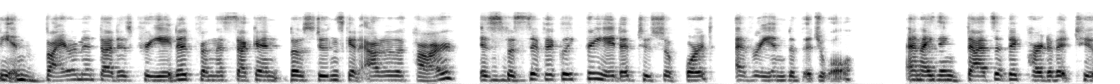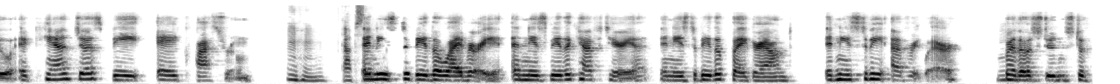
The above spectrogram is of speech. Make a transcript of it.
the environment that is created from the second those students get out of the car is mm-hmm. specifically created to support every individual. And I think that's a big part of it too. It can't just be a classroom. Mm-hmm. Absolutely. It needs to be the library. It needs to be the cafeteria. It needs to be the playground. It needs to be everywhere mm-hmm. for those students to,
